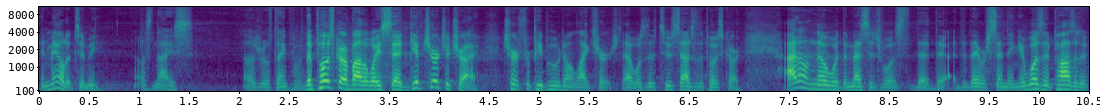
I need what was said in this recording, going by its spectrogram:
and mailed it to me. That was nice. I was real thankful. The postcard, by the way, said, Give church a try. Church for people who don't like church. That was the two sides of the postcard. I don't know what the message was that, they were sending. It wasn't positive.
